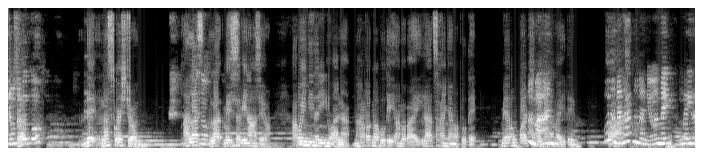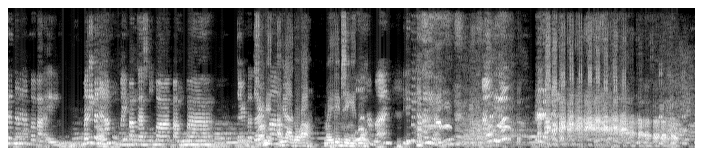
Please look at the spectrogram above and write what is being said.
Anong sagot ko? Hindi, last question. Ah, last, la, may sasabihin na kasi Ako hindi naniniwala na kapag maputi ang babae, lahat sa kanya maputi. Merong part sa Naman. kanya na maitim. Oo naman, lahat naman yun. May, mahirap naman ang babae. Maliban na lang kung may panggasto pa, pang pa, So, ami, aminado ka. Maitim singit Oo mo. naman. Hindi ko nakakaya yun. Ah, di ba?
